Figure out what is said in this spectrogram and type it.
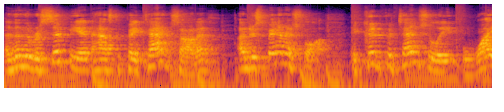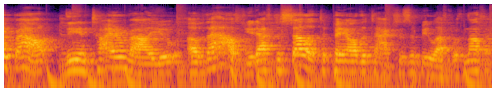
and then the recipient has to pay tax on it under Spanish law. It could potentially wipe out the entire value of the house. You'd have to sell it to pay all the taxes and be left with nothing.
